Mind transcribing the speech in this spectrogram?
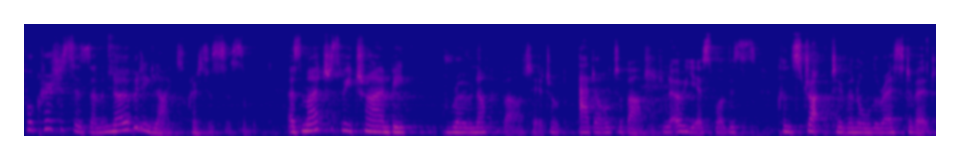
for criticism, and nobody likes criticism. As much as we try and be grown up about it or adult about it, and oh, yes, well, this is constructive and all the rest of it,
